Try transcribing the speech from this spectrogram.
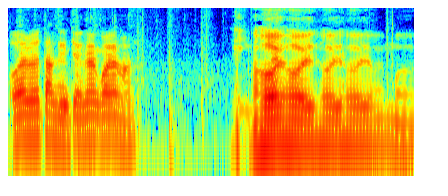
Ôi em nói tàng hình chạy ngang qua em hình Nó hơi hơi hơi hơi hơi mờ.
